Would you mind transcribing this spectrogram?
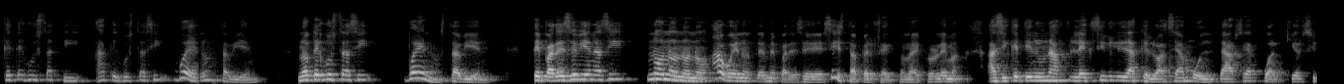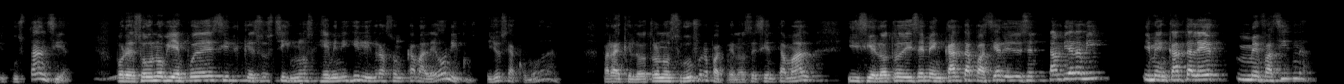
¿Qué te gusta a ti? Ah, ¿te gusta así? Bueno, está bien. ¿No te gusta así? Bueno, está bien. ¿Te parece bien así? No, no, no, no. Ah, bueno, entonces me parece, sí, está perfecto, no hay problema. Así que tiene una flexibilidad que lo hace amoldarse a cualquier circunstancia. Por eso uno bien puede decir que esos signos Géminis y Libra son camaleónicos. Ellos se acomodan para que el otro no sufra, para que no se sienta mal. Y si el otro dice, me encanta pasear, ellos dicen, también a mí, y me encanta leer, me fascina.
